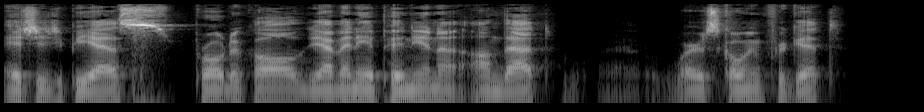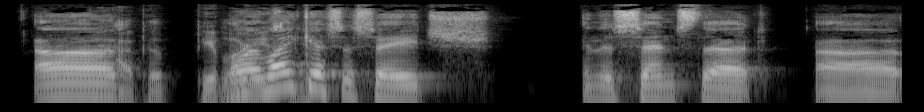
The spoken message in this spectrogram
HTTPS protocol? Do you have any opinion on that? Where it's going for Git? Uh, people well, I like it? SSH in the sense that, uh,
